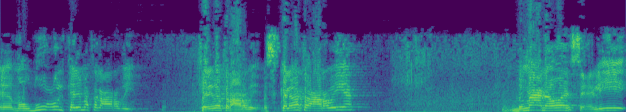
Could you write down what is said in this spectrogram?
آه، موضوعه الكلمات العربية. الكلمات العربية. بس الكلمات العربية بمعنى واسع ليه؟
